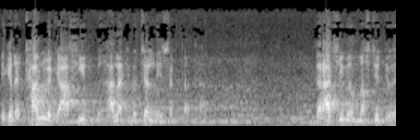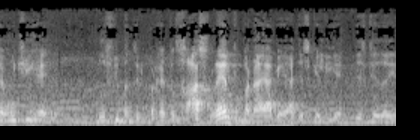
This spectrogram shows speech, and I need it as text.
لیکن اٹھانوے کے آخر میں، حالانکہ میں چل نہیں سکتا تھا، کراچی میں مسجد جو ہے اونچی ہے۔ دوسری منزل پر ہے تو خاص ریمپ بنایا گیا جس کے لیے، جس کے ذریعے،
